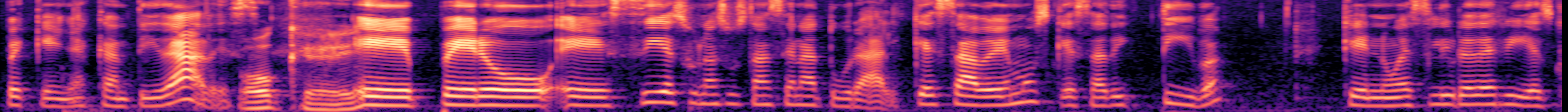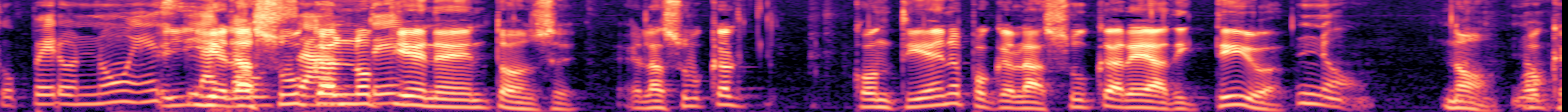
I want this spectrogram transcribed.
pequeñas cantidades. Ok. Eh, pero eh, sí es una sustancia natural que sabemos que es adictiva, que no es libre de riesgo, pero no es y la el azúcar no tiene entonces. El azúcar contiene porque el azúcar es adictiva. No, No, No, ok,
